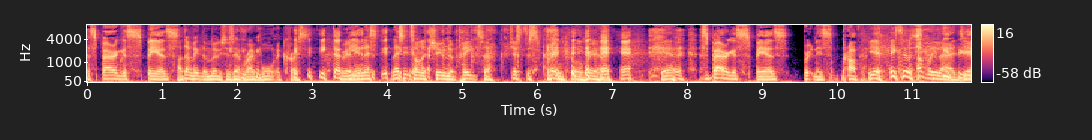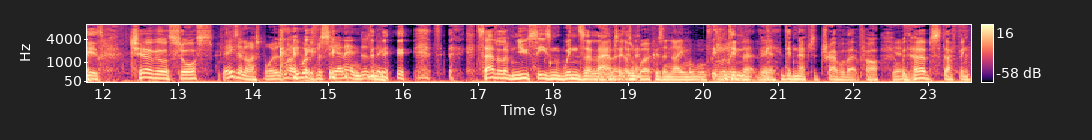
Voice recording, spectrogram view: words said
asparagus spears. I don't think the moose has ever had watercress, really, unless, unless it's on a tuna pizza, just a sprinkle, really. Yeah, asparagus spears, Brittany's brother. yeah, he's a lovely lad. he is. Chervil sauce, he's a nice boy as well. He works for CNN, doesn't he? saddle of new season Windsor No, lamb. that it doesn't work as a name. We'll, we'll didn't, that there. didn't have to travel that far Yeah. with herb stuffing.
